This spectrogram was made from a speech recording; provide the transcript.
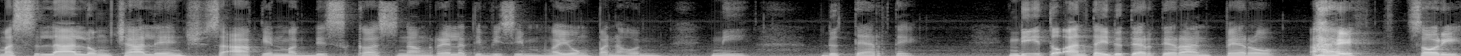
mas lalong challenge sa akin mag-discuss ng relativism ngayong panahon ni Duterte. Hindi ito anti-Duterte ran, pero, ay, sorry,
